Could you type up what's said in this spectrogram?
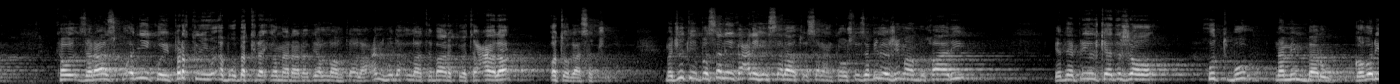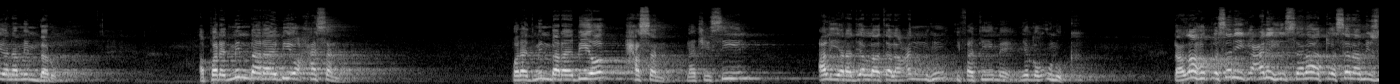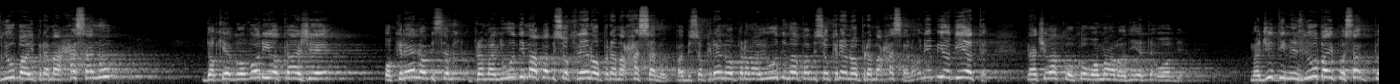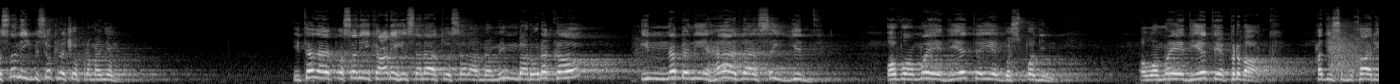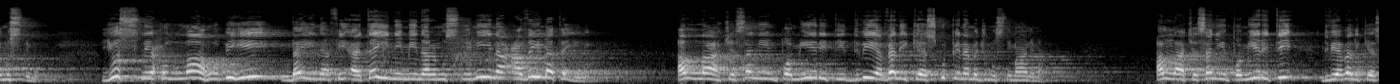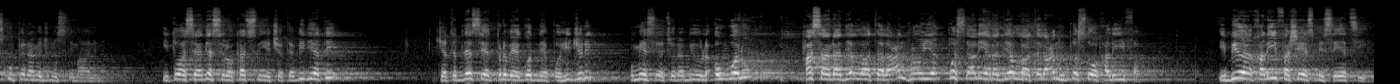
Kao za razliku od njih koji proklinu Abu Bakra i Omara radijallahu ta'ala anhu da Allah tabaraka wa ta'ala od toga sačuva. Međutim, poslanik alaihi salatu wasalam, kao što je zabilježi imam Buhari, jedne prilike je držao hutbu na mimbaru, govorio na mimbaru. A pored mimbara je bio Hasan. Pored mimbara je bio Hasan, znači sin Ali radijallahu ta'ala anhu i Fatime, njegov unuk. Pa Allah poslanik alaihi salatu wasalam iz ljubavi prema Hasanu, dok je govorio, kaže, okrenuo bi se prema ljudima, pa bi se okrenuo prema Hasanu, pa bi se okrenuo prema ljudima, pa bi se okrenuo prema Hasanu. On je bio dijete, znači ovako kao ovo malo dijete ovdje. Međutim, iz ljubavi poslanik bi se okrećao prema njemu. I tada je poslanik, alaihi salatu wasalam, na mimbaru rekao, in nebeni hada sejid, ovo moje dijete je gospodin, ovo moje dijete je prvak. Hadis u Bukhari muslimu. Yuslihu Allahu bihi bejna fi'atejni minal muslimina azimatejni. Allah će sa njim pomiriti dvije velike skupine među muslimanima. Allah će sa njim pomiriti dvije velike skupine među muslimanima. I to se je desilo kasnije ćete vidjeti. 41. godine po hijđri, u mjesecu Rabiul Awwalu, Hasan radijallahu ta'ala anhu je posle Ali radijallahu ta'ala anhu postao halifa. I bio je halifa šest mjeseci.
